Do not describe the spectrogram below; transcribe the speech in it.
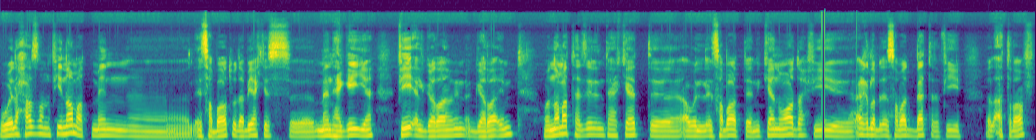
ولاحظنا إن في نمط من الإصابات وده بيعكس منهجية في الجرائم الجرائم. ونمط هذه الانتهاكات أو الإصابات يعني كان واضح في أغلب الإصابات بتر في الأطراف.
